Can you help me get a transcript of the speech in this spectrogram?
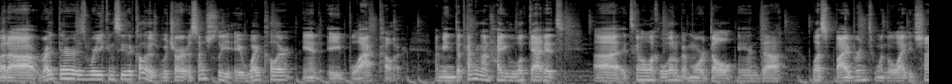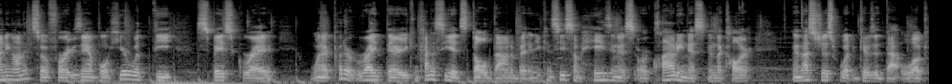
But uh, right there is where you can see the colors, which are essentially a white color and a black color. I mean, depending on how you look at it, uh, it's gonna look a little bit more dull and uh, less vibrant when the light is shining on it. So for example, here with the space gray, when I put it right there, you can kind of see it's dulled down a bit and you can see some haziness or cloudiness in the color. And that's just what gives it that look.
